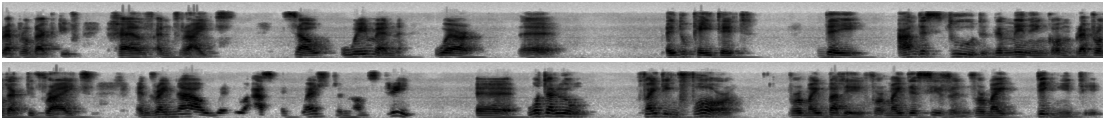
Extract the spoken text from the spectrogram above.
reproductive health and rights. So women were uh, educated, they understood the meaning on reproductive rights. And right now, when you ask a question on street, uh, what are you fighting for? For my body, for my decision, for my dignity.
